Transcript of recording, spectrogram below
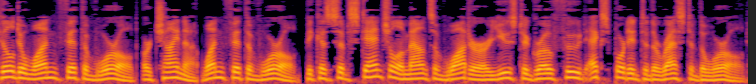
one-fifth of world or China one-fifth of world because substantial amounts of water are used to grow food exported to the rest of the world.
